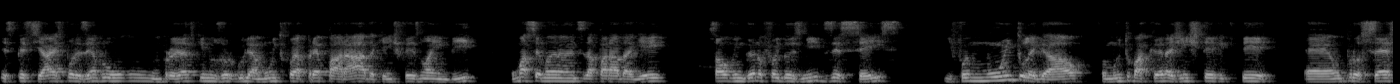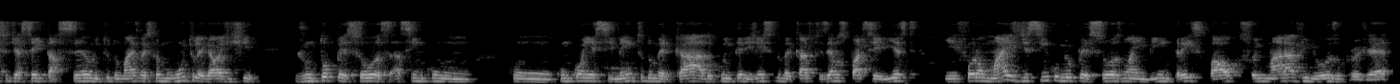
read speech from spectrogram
especiais, por exemplo, um, um, projeto que nos orgulha muito foi a pré-parada que a gente fez no AMB, uma semana antes da parada gay salvo engano, foi 2016 e foi muito legal, foi muito bacana. A gente teve que ter é, um processo de aceitação e tudo mais, mas foi muito legal. A gente juntou pessoas assim com, com, com conhecimento do mercado, com inteligência do mercado, fizemos parcerias e foram mais de 5 mil pessoas no AMB em três palcos. Foi maravilhoso o projeto.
